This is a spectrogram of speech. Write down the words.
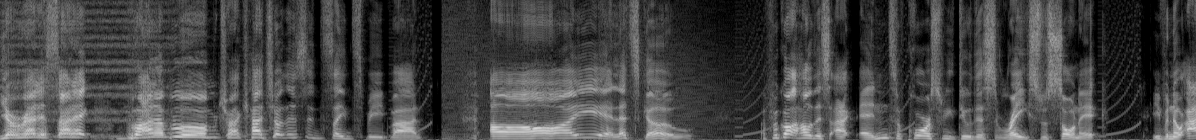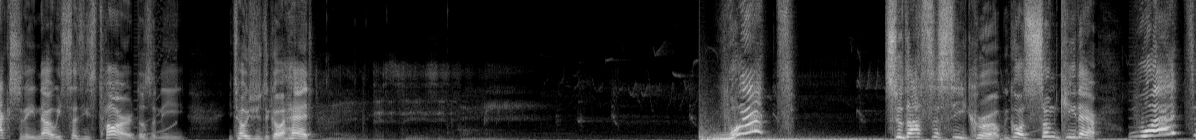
You ready, Sonic? Bada boom! Try to catch up this insane speed, man. Oh yeah, let's go. I forgot how this act ends. Of course, we do this race with Sonic. Even though, actually, no, he says he's tired, doesn't he? He tells you to go ahead. What? So that's the secret. We got Sunky there. What?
